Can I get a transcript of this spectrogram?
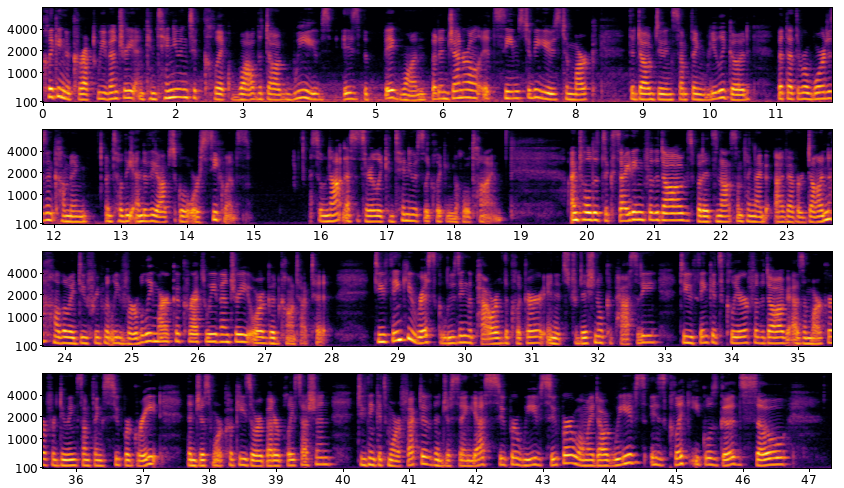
Clicking a correct weave entry and continuing to click while the dog weaves is the big one, but in general, it seems to be used to mark the dog doing something really good, but that the reward isn't coming until the end of the obstacle or sequence. So, not necessarily continuously clicking the whole time. I'm told it's exciting for the dogs, but it's not something I've, I've ever done, although I do frequently verbally mark a correct weave entry or a good contact hit. Do you think you risk losing the power of the clicker in its traditional capacity? Do you think it's clearer for the dog as a marker for doing something super great than just more cookies or a better play session? Do you think it's more effective than just saying, yes, super weaves super while my dog weaves? Is click equals good so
